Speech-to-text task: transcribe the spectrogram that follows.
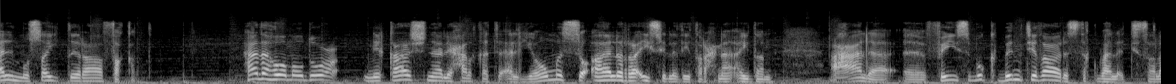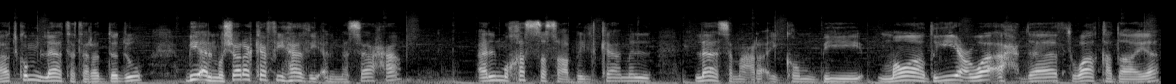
المسيطرة فقط. هذا هو موضوع نقاشنا لحلقة اليوم. السؤال الرئيسي الذي طرحناه أيضا على آه، فيسبوك بانتظار استقبال اتصالاتكم. لا تترددوا بالمشاركة في هذه المساحة المخصصة بالكامل. لا سمع رأيكم بمواضيع وأحداث وقضايا.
